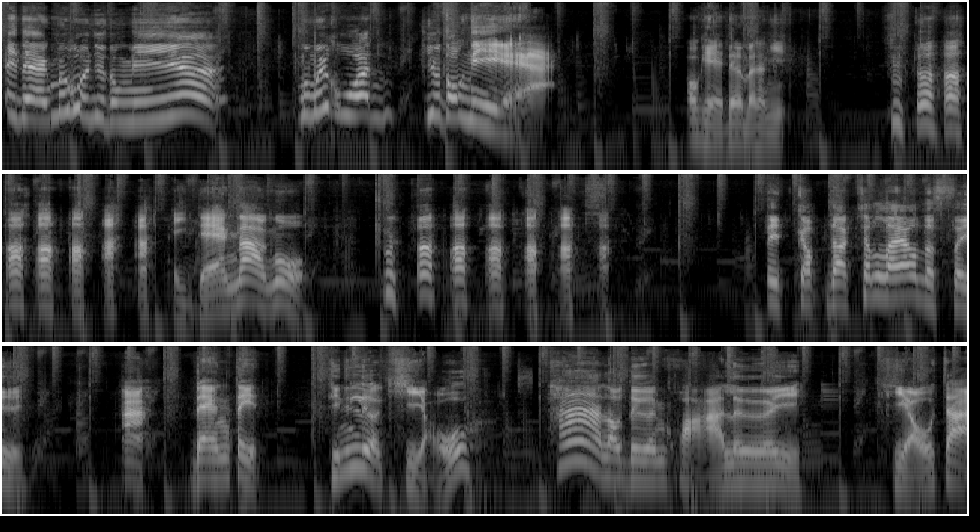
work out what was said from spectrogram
ไอแดงไม่ควรอยู่ตรงนี้อะมึงไม่ควรอยู่ตรงนี้โอเคเดินมาทางนี้ ไอแดงหน้าโง่ ติดกับดักฉันแล้วล่ะสิ อะ แดงติด ทีนี้เหลือเขียว ถ้าเราเดินขวาเลย เขียวจะ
